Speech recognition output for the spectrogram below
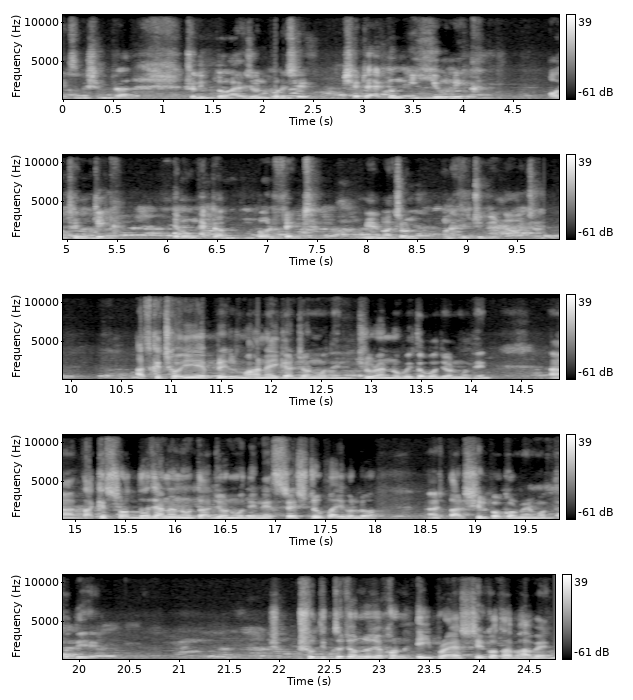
এক্সিবিশনটা সুদীপ্ত আয়োজন করেছে, সেটা একদম ইউনিক অথেন্টিক এবং একটা পারফেক্ট নির্বাচন ওনাকে ট্রিবিউট দেওয়ার জন্য। আজকে ছয়ই এপ্রিল মহানায়িকার জন্মদিন, চুরানব্বইতম জন্মদিন। তাকে শ্রদ্ধা জানানো তার জন্মদিনে শ্রেষ্ঠ উপায় হলো তার শিল্পকর্মের মধ্য দিয়ে। সু- সুদীপ্ত চন্দ্র যখন এই প্রয়াসটির কথা ভাবেন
